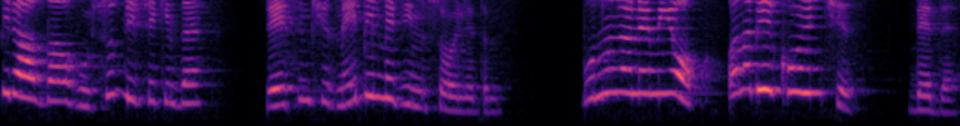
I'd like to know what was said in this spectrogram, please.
biraz daha huysuz bir şekilde resim çizmeyi bilmediğimi söyledim. Bunun önemi yok. Bana bir koyun çiz, dedi.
